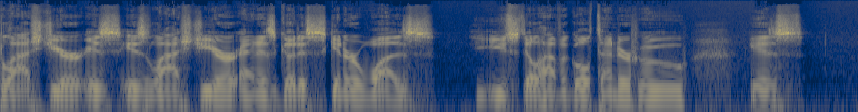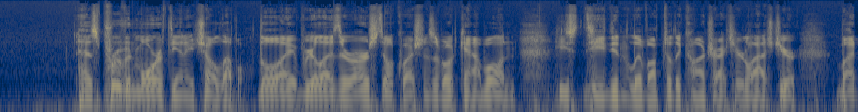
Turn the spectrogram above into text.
last year is is last year, and as good as Skinner was you still have a goaltender who is has proven more at the NHL level. Though I realize there are still questions about Campbell, and he's he didn't live up to the contract here last year. But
